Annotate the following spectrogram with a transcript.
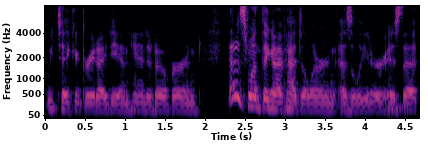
we take a great idea and hand it over and that is one thing i've had to learn as a leader is mm-hmm. that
